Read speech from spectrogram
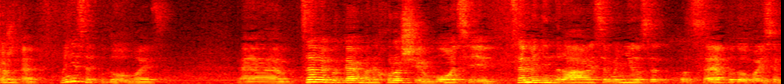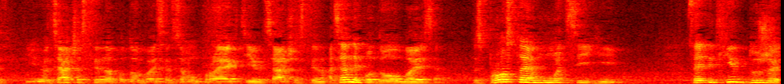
Кожен каже, мені це подобається. Е, Це викликає в мене хороші емоції, це мені нравиться, мені оце, оце подобається, і оця частина подобається в цьому проєкті, і оця частина, а ця не подобається. Тобто просто емоції. Цей підхід дуже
